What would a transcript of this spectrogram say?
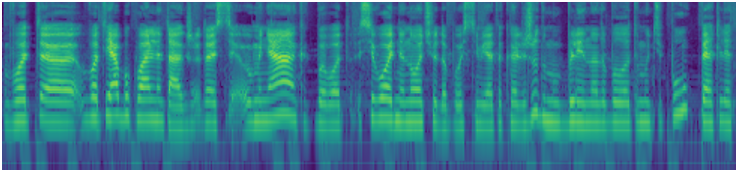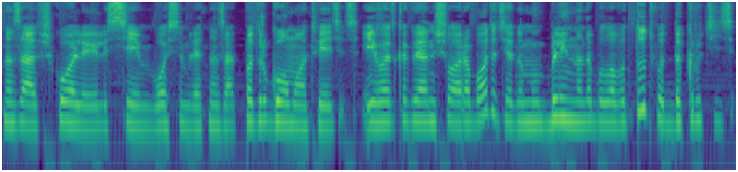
Вот, э, вот я буквально так же. То есть у меня как бы вот сегодня ночью, допустим, я такая лежу, думаю, блин, надо было этому типу пять лет назад в школе или семь-восемь лет назад по-другому ответить. И вот когда я начала работать, я думаю, блин, надо было вот тут вот докрутить.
